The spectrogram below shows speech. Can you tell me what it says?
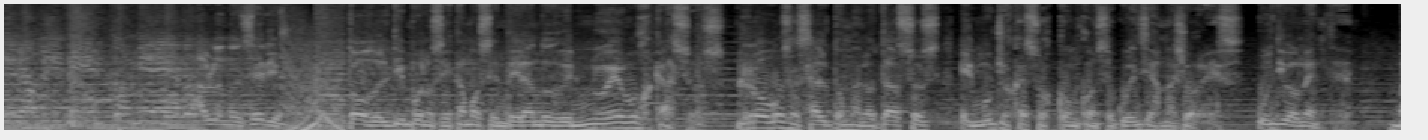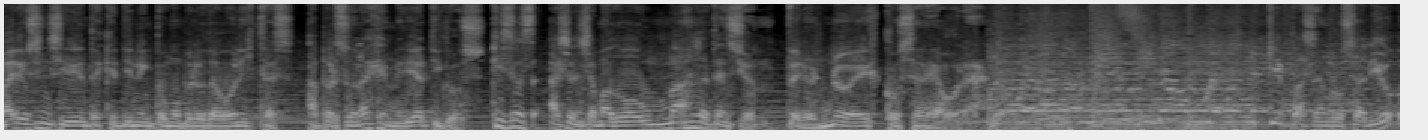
quiero vivir con miedo. Hablando en serio, todo el tiempo nos estamos enterando de nuevos casos. Robos, asaltos, manotazos, en muchos casos con consecuencias mayores. Últimamente, varios incidentes que tienen como protagonistas a personajes mediáticos quizás hayan llamado aún más la atención, pero no es cosa de ahora. ¿Qué pasa en Rosario?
